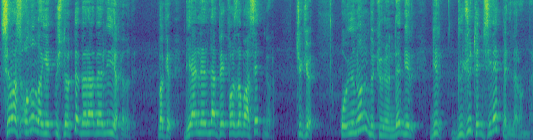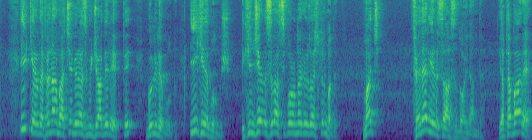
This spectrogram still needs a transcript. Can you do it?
Sivas onunla 74'te beraberliği yakaladı. Bakın diğerlerinden pek fazla bahsetmiyorum. Çünkü oyunun bütününde bir bir gücü temsil etmediler onlar. İlk yarıda Fenerbahçe biraz mücadele etti. Golü de buldu. İyi ki de bulmuş. İkinci yarı Sivas Spor ona göz açtırmadı. Maç Fener yarı sahasında oynandı. Yatabare,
